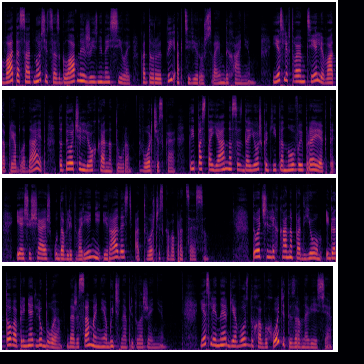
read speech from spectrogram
Вата соотносится с главной жизненной силой, которую ты активируешь своим дыханием. Если в твоем теле вата преобладает, то ты очень легкая натура, творческая. Ты постоянно создаешь какие-то новые проекты и ощущаешь удовлетворение и радость от творческого процесса. Ты очень легка на подъем и готова принять любое, даже самое необычное предложение. Если энергия воздуха выходит из равновесия,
